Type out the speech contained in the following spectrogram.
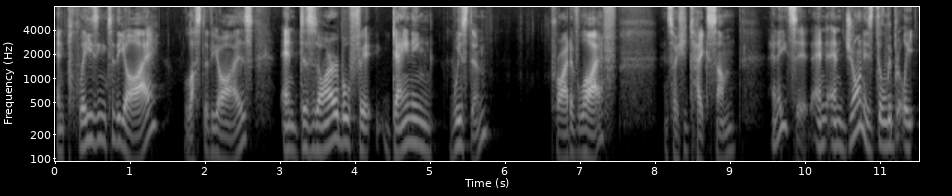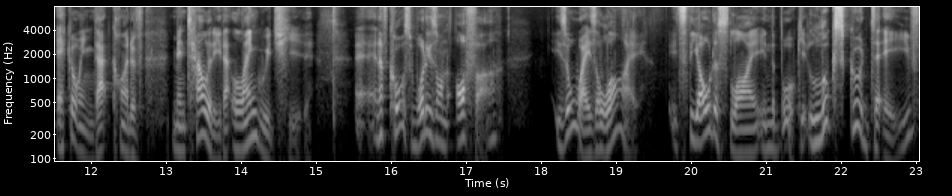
and pleasing to the eye, lust of the eyes, and desirable for gaining wisdom, pride of life. And so she takes some and eats it. And, and John is deliberately echoing that kind of mentality, that language here. And of course, what is on offer is always a lie. It's the oldest lie in the book. It looks good to Eve,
